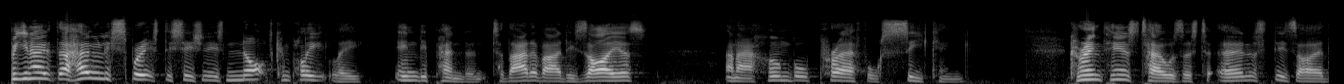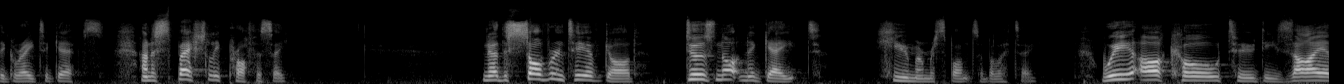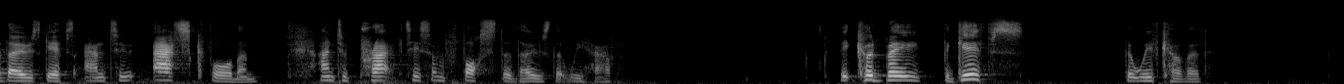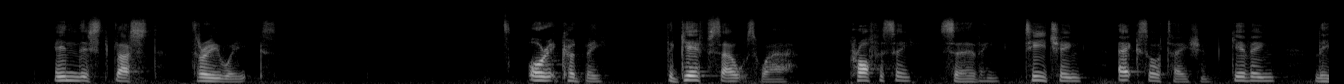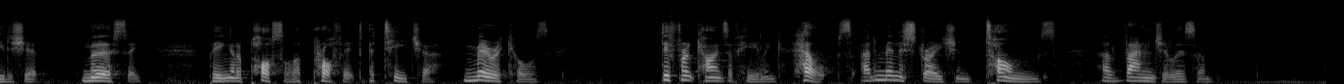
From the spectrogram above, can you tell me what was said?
But you know, the Holy Spirit's decision is not completely independent to that of our desires and our humble, prayerful seeking. Corinthians tells us to earnestly desire the greater gifts, and especially prophecy. You know, the sovereignty of God does not negate human responsibility. We are called to desire those gifts and to ask for them and to practice and foster those that we have. It could be the gifts that we've covered in this last three weeks. Or it could be the gifts elsewhere prophecy, serving, teaching, exhortation, giving, leadership, mercy, being an apostle, a prophet, a teacher, miracles, different kinds of healing, helps, administration, tongues, evangelism,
